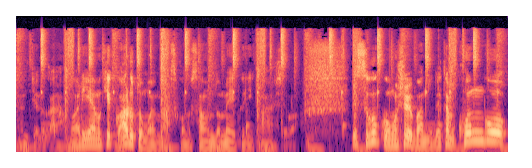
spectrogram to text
なんていうのかな、割合も結構あると思います。このサウンドメイクに関しては。ですごく面白いバンドで、多分今後、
